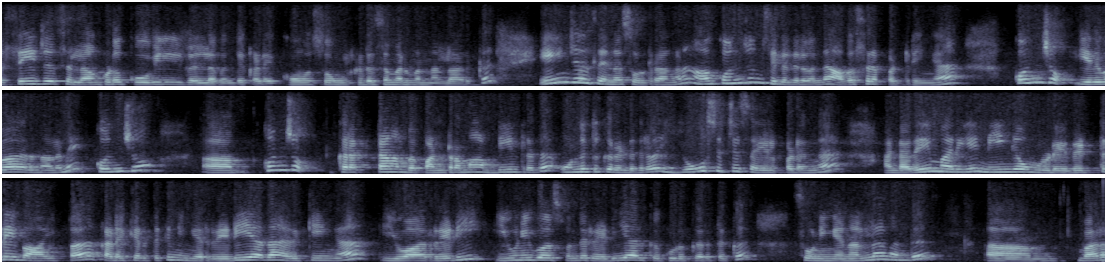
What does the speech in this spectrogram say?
மெசேஜஸ் எல்லாம் கூட கோவில்களில் வந்து கிடைக்கும். ஸோ உங்களுக்கு டிசம்பர் மந்த் நல்லா இருக்கு. ஏஞ்சல்ஸ் என்ன சொல்றாங்கன்னா கொஞ்சம் சிலதில் வந்து அவசரப்படுறீங்க. கொஞ்சம் எதுவாக இருந்தாலுமே கொஞ்சம் கொஞ்சம் கரெக்டாக நம்ம பண்ணுறோமா அப்படின்றத ஒன்றுத்துக்கு ரெண்டு தடவை யோசிச்சு செயல்படுங்க. அண்ட் அதே மாதிரியே நீங்கள் உங்களுடைய வெற்றி வாய்ப்பை கிடைக்கிறதுக்கு நீங்கள் ரெடியாக தான் இருக்கீங்க. யூ ஆர் ரெடி யூனிவர்ஸ் வந்து ரெடியாக இருக்க கொடுக்கறதுக்கு. ஸோ நீங்கள் நல்லா வந்து வர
